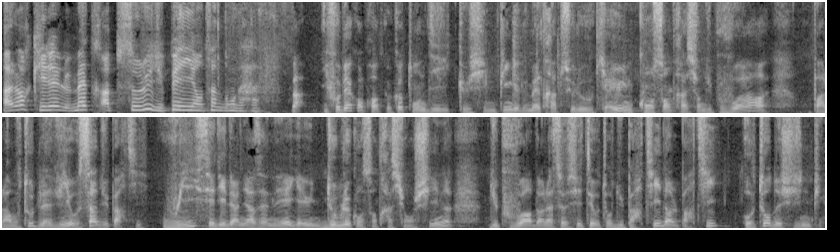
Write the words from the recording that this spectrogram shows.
alors qu'il est le maître absolu du pays en train de bondasse bah, Il faut bien comprendre que quand on dit que Xi Jinping est le maître absolu, qu'il y a eu une concentration du pouvoir, parle avant tout de la vie au sein du parti. Oui, ces dix dernières années, il y a eu une double concentration en Chine, du pouvoir dans la société autour du parti, dans le parti autour de Xi Jinping.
